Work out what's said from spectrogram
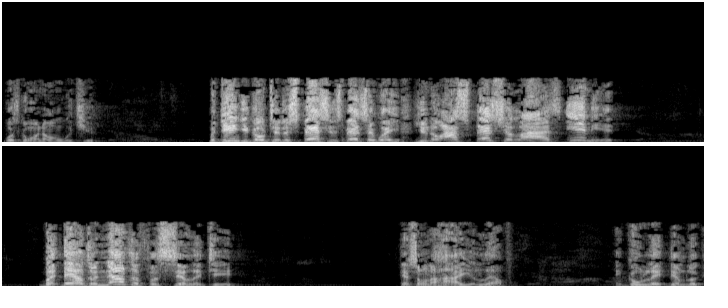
what's going on with you. But then you go to the special, especially where, you, you know, I specialize in it. But there's another facility that's on a higher level. And go let them look.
